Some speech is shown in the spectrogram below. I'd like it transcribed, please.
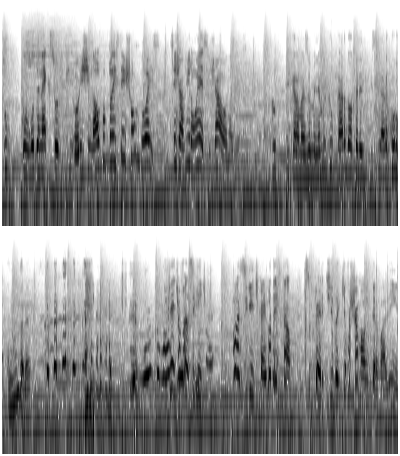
do Golden Axe original pro PlayStation 2. Vocês já viram esse já, ou não? Cara, mas eu me lembro que o cara do Altered Beast era corcunda, né? Muito mal. Gente, vamos fazer o seguinte. Vamos fazer o seguinte, cara. Enquanto a gente tá perdido aqui, eu vou chamar o um intervalinho.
